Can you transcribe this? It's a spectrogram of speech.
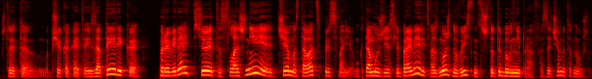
что это вообще какая-то эзотерика. Проверять все это сложнее, чем оставаться при своем. К тому же, если проверить, возможно, выяснится, что ты был неправ. А зачем это нужно?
